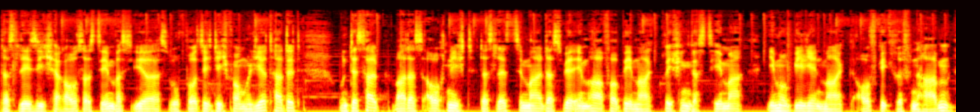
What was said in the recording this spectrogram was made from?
Das lese ich heraus aus dem, was ihr so vorsichtig formuliert hattet. Und deshalb war das auch nicht das letzte Mal, dass wir im HVB Marktbriefing das Thema Immobilienmarkt aufgegriffen haben.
